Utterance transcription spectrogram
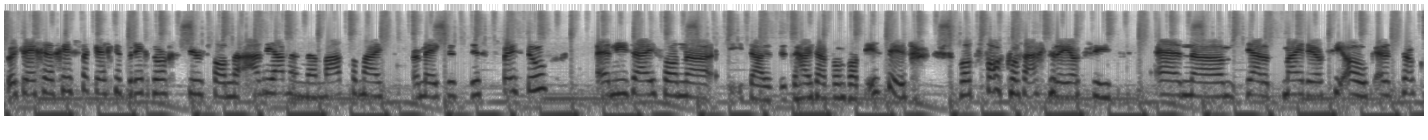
We kregen, gisteren kreeg ik het bericht doorgestuurd van eh, Adriaan, een eh, maat van mij, waarmee ik dus Disc Space doe. En die zei van, eh, nou, hij zei van, wat is dit? Wat fuck was eigenlijk de reactie? En ehm, ja, dat is mijn reactie ook. En het is ook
